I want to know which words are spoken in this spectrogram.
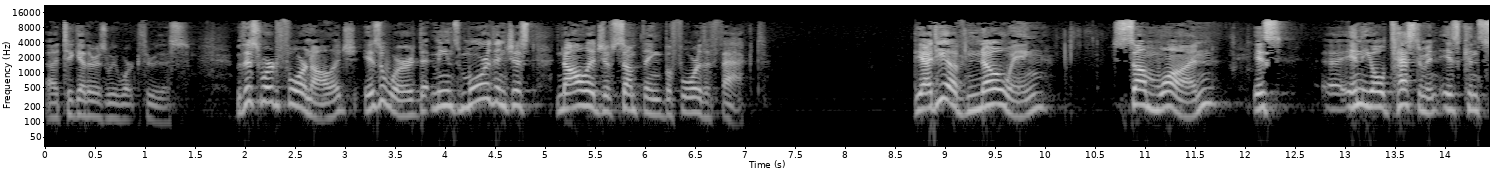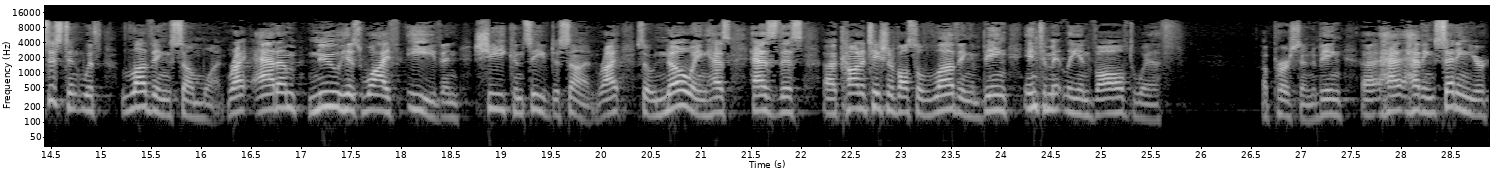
uh, together as we work through this. But this word foreknowledge is a word that means more than just knowledge of something before the fact. The idea of knowing someone is in the Old Testament is consistent with loving someone, right? Adam knew his wife Eve and she conceived a son, right? So knowing has, has this uh, connotation of also loving and being intimately involved with a person, being, uh, ha- having, setting your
